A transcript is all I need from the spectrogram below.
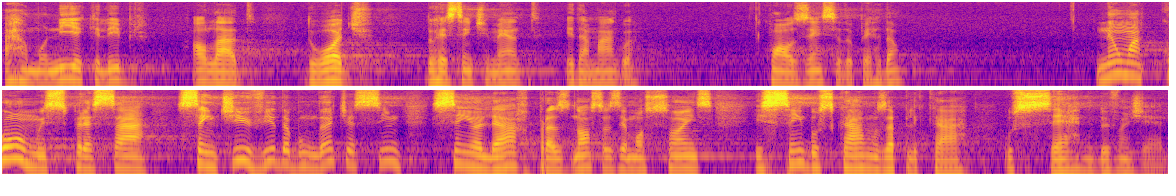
harmonia, equilíbrio, ao lado do ódio, do ressentimento e da mágoa, com a ausência do perdão? Não há como expressar, sentir vida abundante assim, sem olhar para as nossas emoções e sem buscarmos aplicar o cerne do Evangelho.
